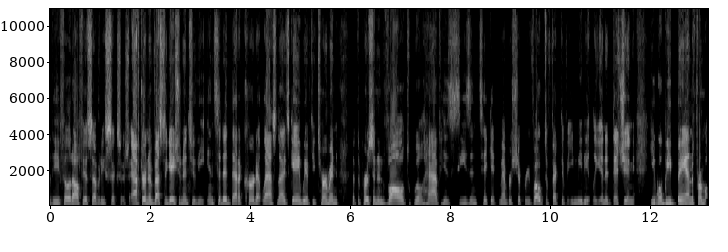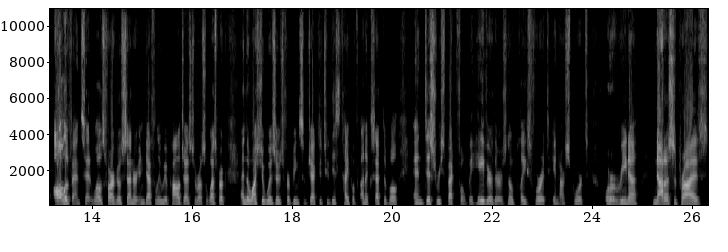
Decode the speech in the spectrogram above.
the Philadelphia 76ers. After an investigation into the incident that occurred at last night's game, we have determined that the person involved will have his season ticket membership revoked effective immediately. In addition, he will be banned from all events at Wells Fargo Center indefinitely. We apologize to Russell Westbrook and the Washington Wizards for being subjected to this type of unacceptable and disrespectful behavior. There is no place for it in our sport or arena. Not a surprise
